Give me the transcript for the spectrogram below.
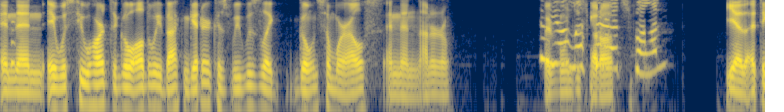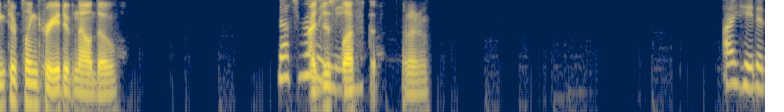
and then it was too hard to go all the way back and get her because we was like going somewhere else, and then I don't know. Everyone just got off. spawn? Yeah, I think they're playing creative now though. That's really I just mean. left. It. I don't know. I hated.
